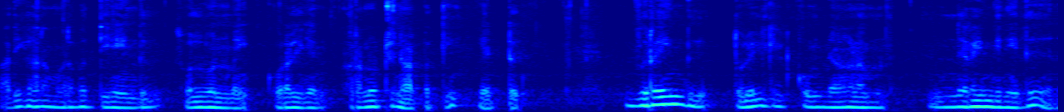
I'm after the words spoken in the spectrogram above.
அதிகாரம் அறுபத்தி ஐந்து சொல்வன்மை குரல் எண் அறுநூற்றி நாற்பத்தி எட்டு. விரைந்து தொழில் கேட்கும் ஞானம் நிறைந்தினிது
